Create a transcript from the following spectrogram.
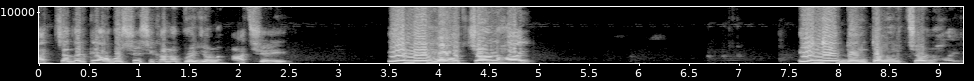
বাচ্চাদেরকে অবশ্যই শেখানোর প্রয়োজন আছে। এম এ ম উচ্চারণ হয়। এনে দন্তানো উচ্চারণ হয়।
